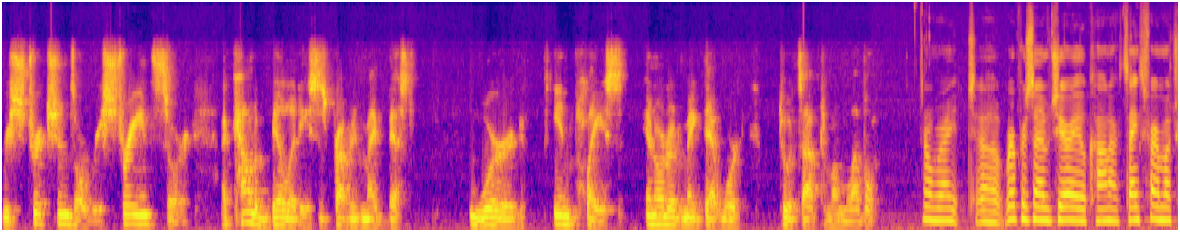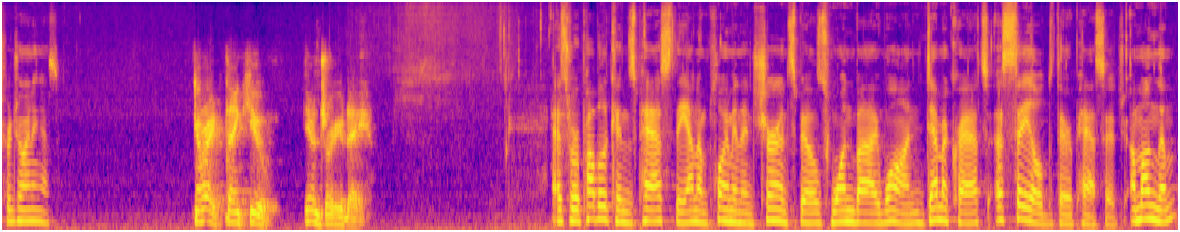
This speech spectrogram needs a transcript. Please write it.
restrictions or restraints or accountabilities is probably my best word in place in order to make that work to its optimum level. All right. Uh, Representative Jerry O'Connor, thanks very much for joining us. All right. Thank you. you enjoy your day. As Republicans passed the unemployment insurance bills one by one, Democrats assailed their passage. Among them,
